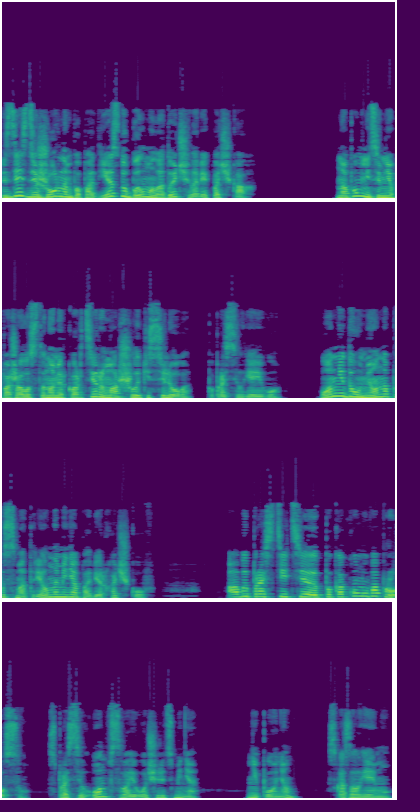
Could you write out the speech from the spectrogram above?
Здесь дежурным по подъезду был молодой человек в очках. «Напомните мне, пожалуйста, номер квартиры маршала Киселева», — попросил я его. Он недоуменно посмотрел на меня поверх очков. «А вы, простите, по какому вопросу?» — спросил он, в свою очередь, меня. «Не понял», — сказал я ему.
